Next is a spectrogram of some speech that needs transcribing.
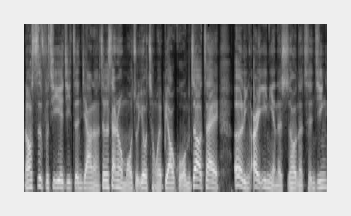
然后伺服器业绩增加呢？这个散热模组又成为标股？我们知道在二零二一年的时候呢，曾经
